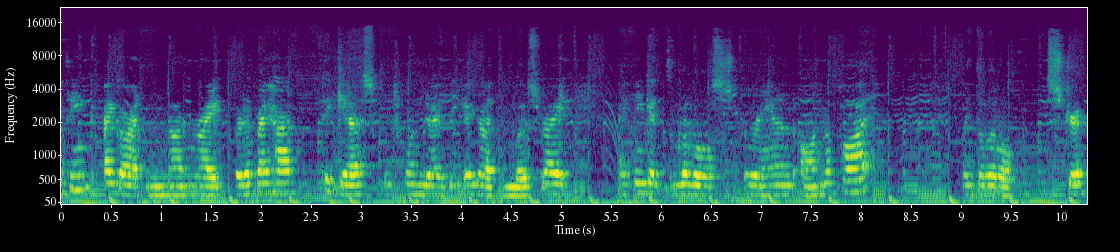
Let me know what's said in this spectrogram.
think I got none right, but if I had to guess which one do I think I got the most right, I think it's a little strand on the pot like the little strip.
